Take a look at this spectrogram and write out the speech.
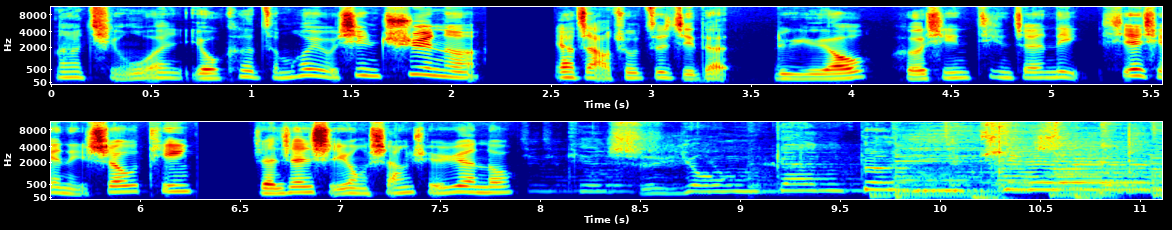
那请问游客怎么会有兴趣呢？要找出自己的旅游核心竞争力。谢谢你收听人生实用商学院喽。今天是勇敢的一天，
